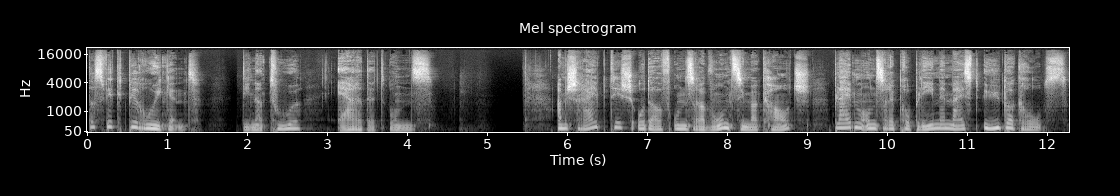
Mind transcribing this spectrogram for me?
Das wirkt beruhigend. Die Natur erdet uns. Am Schreibtisch oder auf unserer Wohnzimmercouch bleiben unsere Probleme meist übergroß.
